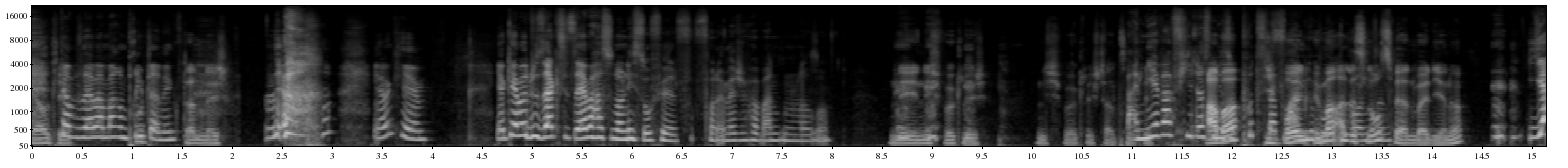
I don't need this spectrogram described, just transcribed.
Ja, Ich okay. glaube, selber machen bringt Gut. da nichts. Dann nicht. Ja, okay. Ja, okay, aber du sagst jetzt selber, hast du noch nicht so viel von irgendwelchen Verwandten oder so. Nee, nicht wirklich. Nicht wirklich tatsächlich. Bei mir war viel, dass mir so aber Putzlappen die wollen immer alles loswerden bei dir, ne? Ja,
